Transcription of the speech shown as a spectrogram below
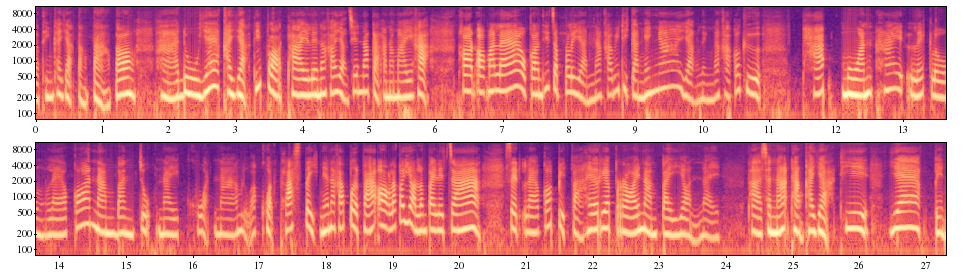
จะทิ้งขยะต่างๆ ต้องหาดูแยกขยะที่ปลอดภัยเลยนะคะ อย่างเช่นหน้ากากอนามัยค่ะ ถอดออกมาแล้วก่อนที่จะเปลี่ยนนะคะ วิธีการง่าย ๆ อย่างหนึ่งนะคะก็คือ พับม้วนให้เล็กลงแล้วก็นำบรรจุในขวดน้ำหรือว่าขวดพลาสติกเนี่ยนะคะ เปิดฝาออกแล้วก็หย่อนลงไปเลยจ้า เสร็จแล้วก็ปิดฝาให้เรียบร้อยนำไปหย่อนใน ภาชนะถังขยะที่แยกเป็น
